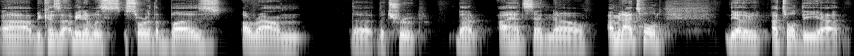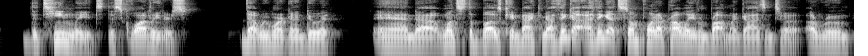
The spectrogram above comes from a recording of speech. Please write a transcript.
uh, because I mean it was sort of the buzz around the the troop that I had said no. I mean I told the other I told the uh, the team leads, the squad leaders, that we weren't going to do it. And uh, once the buzz came back to me, I think I think at some point I probably even brought my guys into a, a room,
